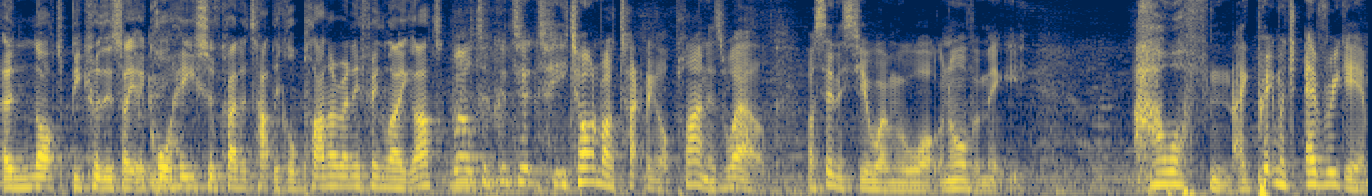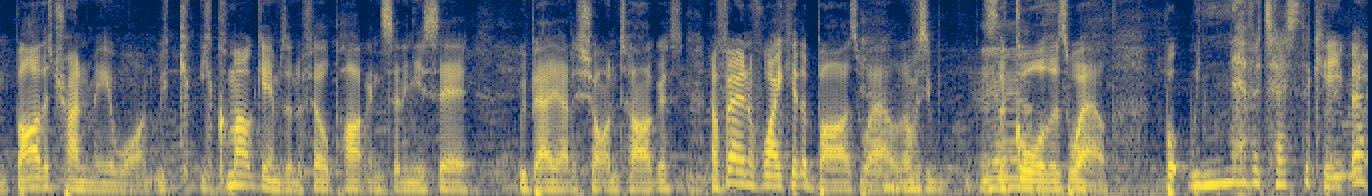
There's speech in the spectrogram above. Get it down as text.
and not because it's like a cohesive kind of tactical plan or anything like that. Well, to, to, to, you're talking about tactical plan as well. I was saying this to you when we were walking over, Mickey. How often, like pretty much every game, bar the Tranmere one, we, you come out games under Phil Parkinson and you say we barely had a shot on target. Now, fair enough, Wyke hit the bar as well, and obviously there's the goal as well. But we never test the keeper.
